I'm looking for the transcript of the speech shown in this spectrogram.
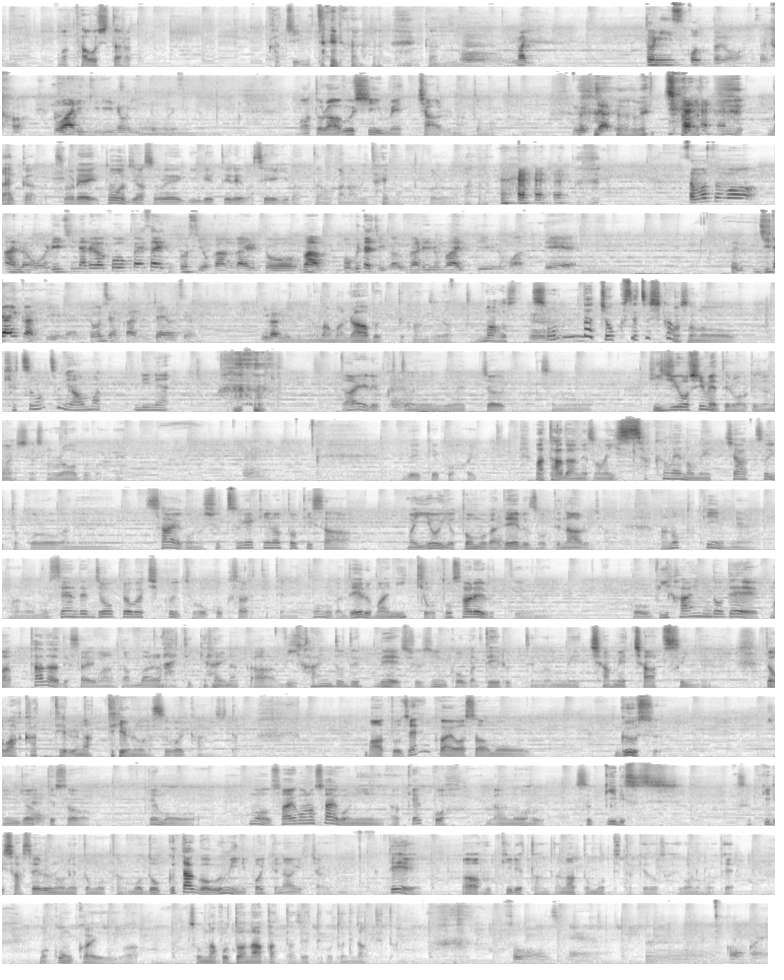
まあ倒したら勝ちみたいな 感じ。で、うんまあトニー・スコットのその 終わりきりのいいところあとラブシーンめっちゃあるなと思っむっちゃある。ためっちゃある。なんかそれ当時はそれ入れてれば正義だったのかなみたいなところはそもそもあのオリジナルが公開された年を考えるとまあ僕たちが生まれる前っていうのもあって時代感っていうのはどうしても感じちゃいますよね。今見るうんまあまあラブって感じだった。まあ、そんな直接しかもその結末にあんまりね ダイレクトにめっちゃその肘を締めてるわけじゃないしねそのラブがね。と、で結構入っててまあただねその1作目のめっちゃ熱いところがね最後の出撃の時さ、まあ、いよいよトムが出るぞってなるじゃん。あの時にねあの無線で状況が逐一報告されててねトムが出る前に一気落とされるっていうねこうビハインドで、まあ、ただでさえまあ頑張らないといけない中ビハインドでね主人公が出るっていうのはめちゃめちゃ熱いんだよ。だから分かってるなっていうのはすごい感じた。まあ、あと前回はさもうグース。死んじゃってさ、でももう最後の最後にあ結構あのすっきりすすっきりさせるのねと思ったの。もうドッグタグを海にポイって投げちゃうよね。でああ吹っ切れたんだなと思ってたけど最後の方で、まあ、今回はそんなことはなかったぜってことになってた。ねそうですね。うーん今回ね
